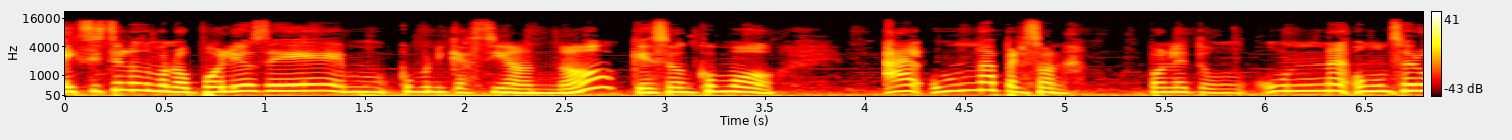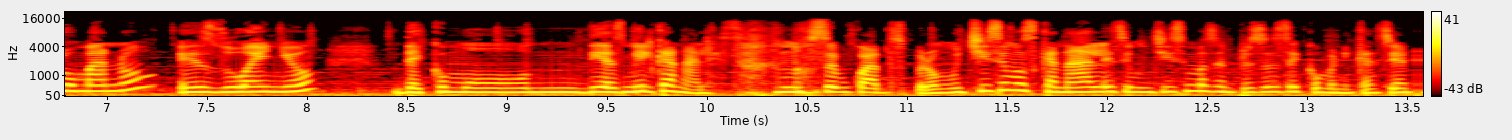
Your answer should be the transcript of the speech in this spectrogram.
existen los monopolios de mm, comunicación, ¿no? Que son como una persona, ponle tú, un, ser humano es dueño de como 10 mil canales, no sé cuántos, pero muchísimos canales y muchísimas empresas de comunicación.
